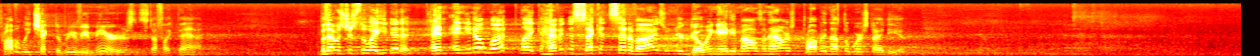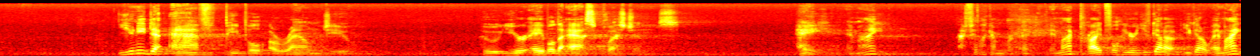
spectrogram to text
probably check the rearview mirrors and stuff like that. But that was just the way he did it. And, and you know what? Like having a second set of eyes when you're going 80 miles an hour is probably not the worst idea. You need to have people around you who you're able to ask questions. Hey, am I I feel like I'm am I prideful here? You've got to you got to am I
